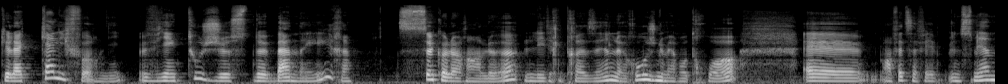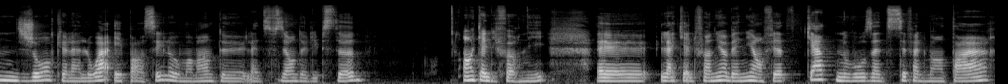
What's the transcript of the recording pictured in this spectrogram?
que la Californie vient tout juste de bannir ce colorant-là, l'hydritrosine, le rouge numéro 3. Euh, en fait, ça fait une semaine, dix jours que la loi est passée là, au moment de la diffusion de l'épisode en Californie. Euh, la Californie a banni en fait quatre nouveaux additifs alimentaires,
